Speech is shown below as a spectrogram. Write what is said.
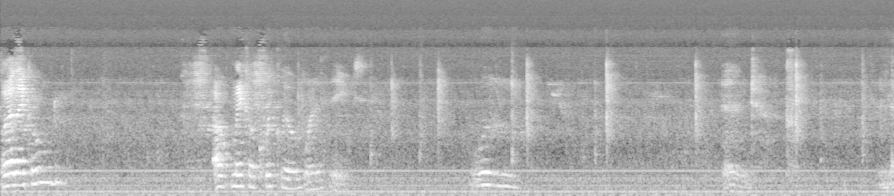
What are they called? I'll make a quick little one of these. Woo. And that.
